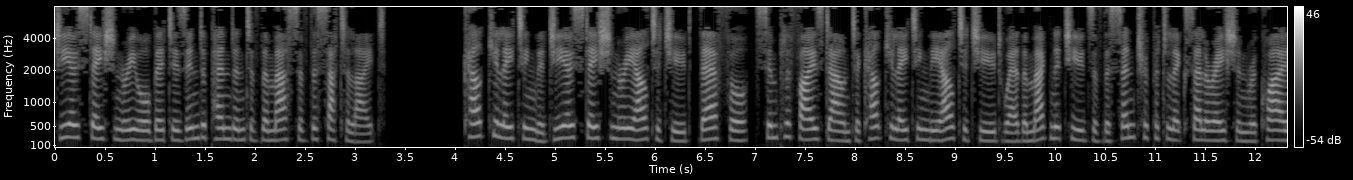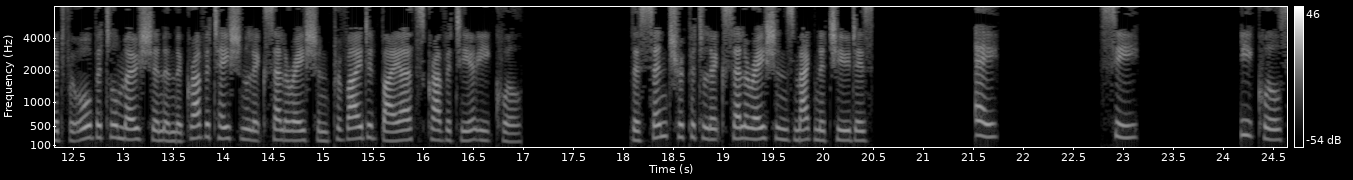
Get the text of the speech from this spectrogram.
geostationary orbit is independent of the mass of the satellite. Calculating the geostationary altitude, therefore, simplifies down to calculating the altitude where the magnitudes of the centripetal acceleration required for orbital motion and the gravitational acceleration provided by Earth's gravity are equal. The centripetal acceleration's magnitude is a c equals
